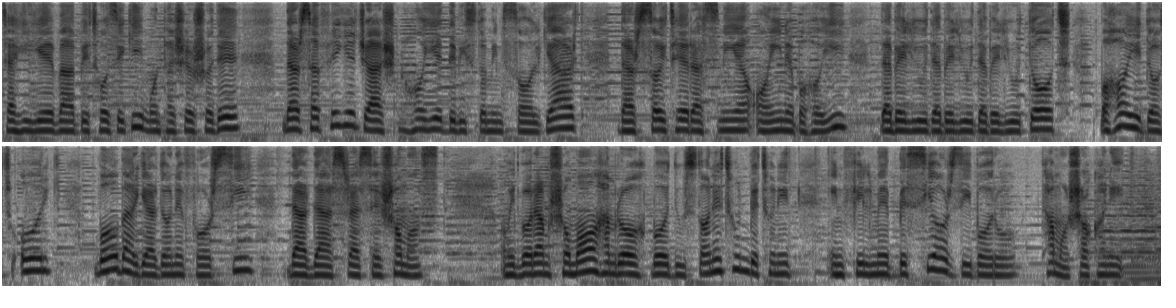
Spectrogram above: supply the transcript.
تهیه و به تازگی منتشر شده در صفحه جشنهای دویستمین سالگرد در سایت رسمی آیین بهایی www.bahai.org با برگردان فارسی در دسترس شماست. امیدوارم شما همراه با دوستانتون بتونید این فیلم بسیار زیبا رو تماشا کنید.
